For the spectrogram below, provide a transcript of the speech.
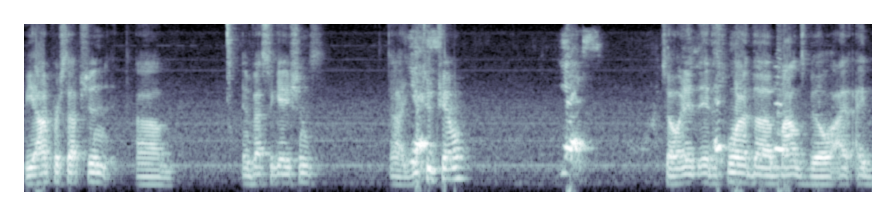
Beyond Perception um, Investigations uh, Yes. YouTube channel. Yes. So it, it's one of the Moundsville. I, I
